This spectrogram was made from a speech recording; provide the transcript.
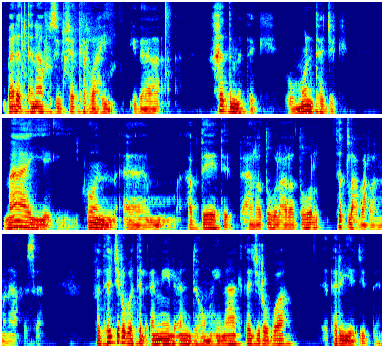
بلد تنافسي بشكل رهيب. إذا خدمتك ومنتجك ما يكون updated على طول على طول تطلع برا المنافسة. فتجربة العميل عندهم هناك تجربة ثرية جدا.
